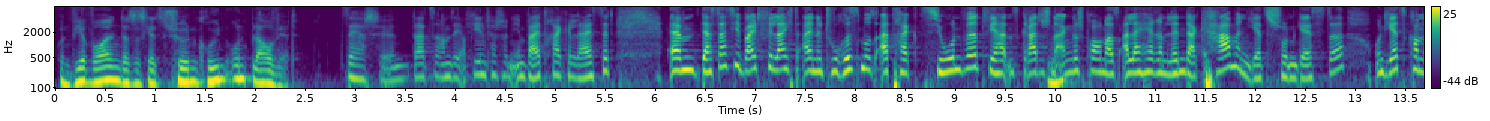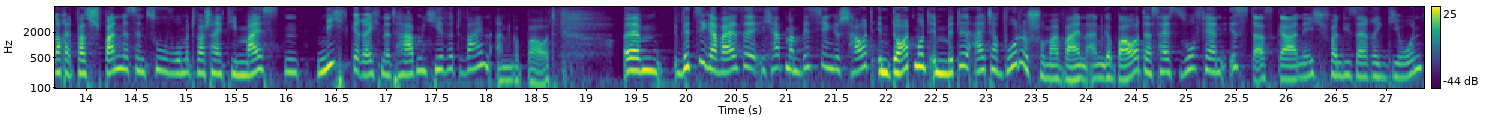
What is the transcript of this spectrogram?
Und wir wollen, dass es jetzt schön grün und blau wird. Sehr schön. Dazu haben Sie auf jeden Fall schon Ihren Beitrag geleistet. Ähm, dass das hier bald vielleicht eine Tourismusattraktion wird, wir hatten es gerade schon mhm. angesprochen, aus aller Herren Länder kamen jetzt schon Gäste. Und jetzt kommt noch etwas Spannendes hinzu, womit wahrscheinlich die meisten nicht gerechnet haben. Hier wird Wein angebaut. Ähm, witzigerweise, ich habe mal ein bisschen geschaut, in Dortmund im Mittelalter wurde schon mal Wein angebaut. Das heißt, sofern ist das gar nicht von dieser Region.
